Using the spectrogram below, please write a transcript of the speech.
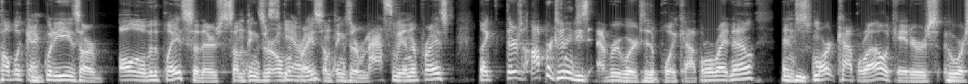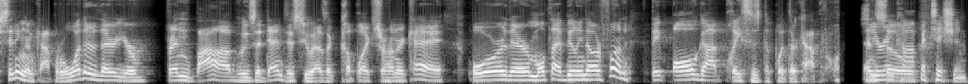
Public Hmm. equities are all over the place. So there's some things that are Scary. overpriced, some things that are massively underpriced. Like there's opportunities everywhere to deploy capital right now. And Mhm. smart capital allocators who are sitting on capital, whether they're your friend Bob, who's a dentist who has a couple extra hundred K, or their multi-billion dollar fund, they've all got places to put their capital. So And you're in competition.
